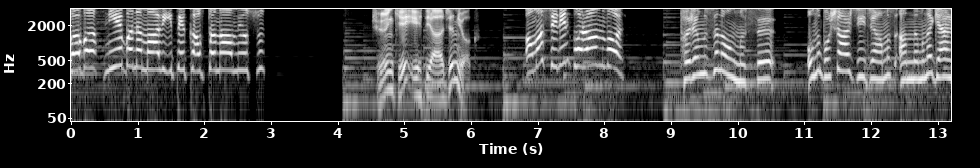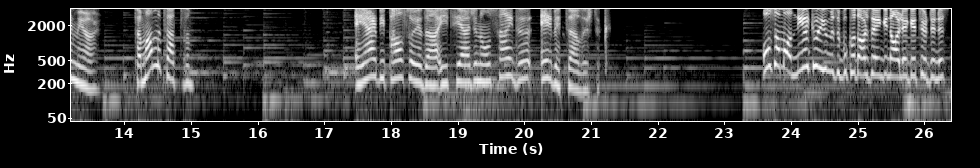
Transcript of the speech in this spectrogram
Baba niye bana mavi ipek kaftan almıyorsun? Çünkü ihtiyacın yok. Ama senin paran var. Paramızın olması onu boş harcayacağımız anlamına gelmiyor. Tamam mı tatlım? Eğer bir paltoya daha ihtiyacın olsaydı elbette alırdık. O zaman niye köyümüzü bu kadar zengin hale getirdiniz?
